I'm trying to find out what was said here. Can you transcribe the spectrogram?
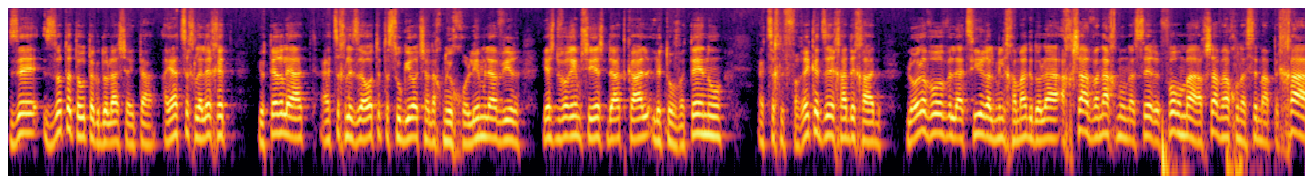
זה, זאת הטעות הגדולה שהייתה. היה צריך ללכת יותר לאט, היה צריך לזהות את הסוגיות שאנחנו יכולים להעביר. יש דברים שיש דעת קהל לטובתנו. היה צריך לפרק את זה אחד אחד, לא לבוא ולהצהיר על מלחמה גדולה, עכשיו אנחנו נעשה רפורמה, עכשיו אנחנו נעשה מהפכה,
